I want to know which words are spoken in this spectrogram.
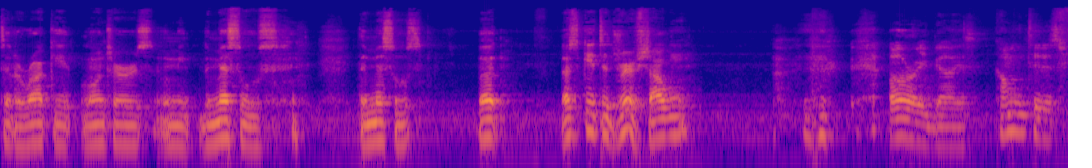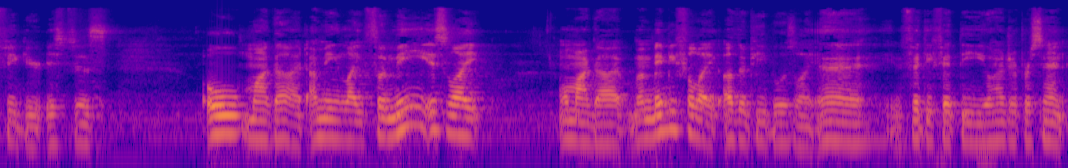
to the rocket launchers. I mean the missiles, the missiles. But let's get to drift, shall we? Alright, guys. Coming to this figure, it's just oh my god. I mean, like for me, it's like oh my god. But maybe for like other people, it's like eh, 50 50, 100%.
